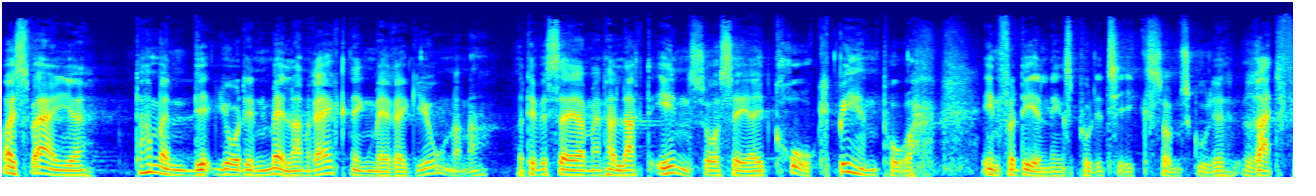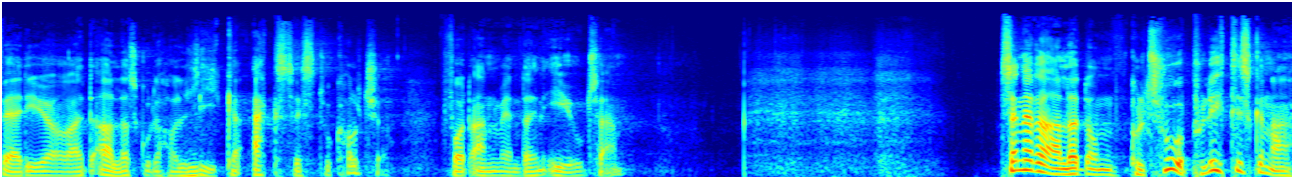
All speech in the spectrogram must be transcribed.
Och I Sverige har man gjort en mellanräkning med regionerna. Det vill säga man har lagt in så att säga ett krokben på en fördelningspolitik som skulle rättfärdiggöra att alla skulle ha lika access to culture, för att använda en EU-term. Sen är det alla de kulturpolitiska,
